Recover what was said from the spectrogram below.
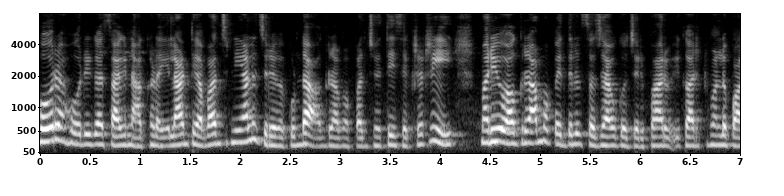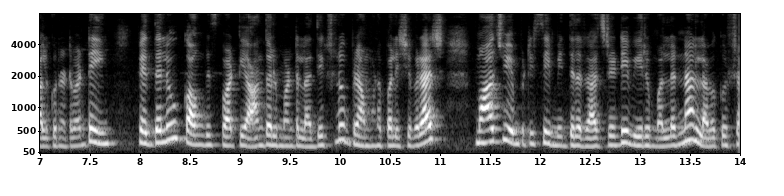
హోరహోరీగా సాగిన అక్కడ ఎలాంటి అవాంఛనీయాలు జరగకుండా ఆ గ్రామ పంచాయతీ సెక్రటరీ మరియు ఆ గ్రామ పెద్దలు సజావుగా జరిపారు. ఈ కార్యక్రమంలో పాల్గొన్నటువంటి పెద్దలు కాంగ్రెస్ పార్టీ ఆందోళన మండల అధ్యక్షులు బ్రాహ్మణపల్లి శివరాజ్ మాజీ ఎంపీటీసీ మిద్దెల రాజిరెడ్డి వీరు మల్లన్న లవకుష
